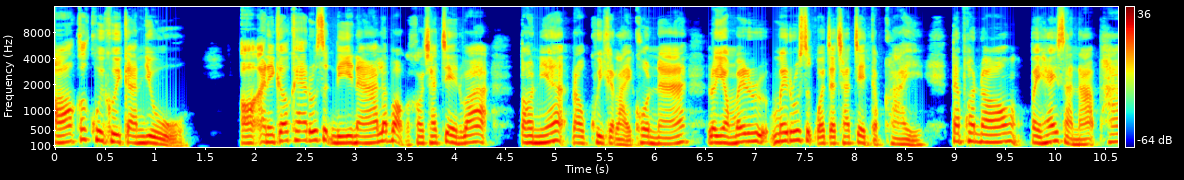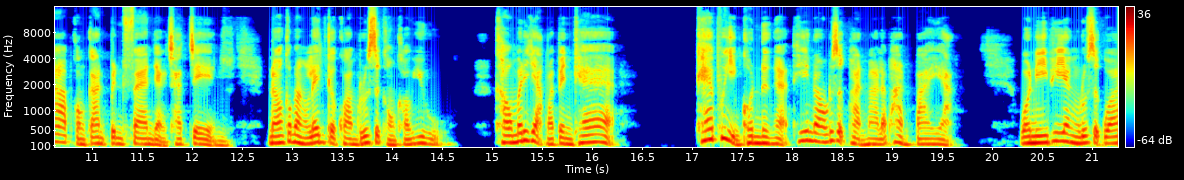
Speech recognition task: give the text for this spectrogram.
อ๋อก็คุยคุยกันอยู่ อ๋ออันนี้ก็แค่รู้สึกดีนะ แล้วบอกกับเขาชัดเจนว่า ตอนเนี้ยเราคุยกับหลายคนนะ เรายังไม่รู้ไม่รู้สึกว่าจะชัดเจนกับใคร แต่พอน้องไปให้สถานะภาพของการเป็นแฟนอย่างชัดเจน น้องกำลังเล่นกับความรู้สึกของเขาอยู่ เขาไม่ได้อยากมาเป็นแค่ แค่ผู้หญิงคนหนึ่งอะที่น้องรู้สึกผ่านมาแล้วผ่านไปอะวันนี้พี่ยังรู้สึกว่า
